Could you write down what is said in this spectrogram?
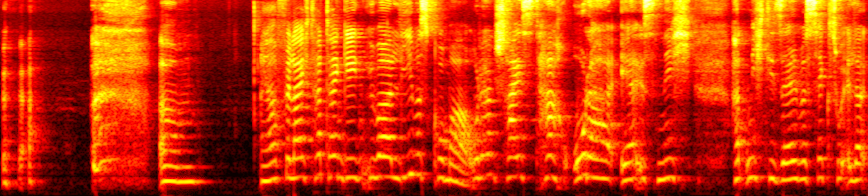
ähm, ja, vielleicht hat dein Gegenüber Liebeskummer oder einen scheiß Tag oder er ist nicht, hat nicht dieselbe sexuelle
